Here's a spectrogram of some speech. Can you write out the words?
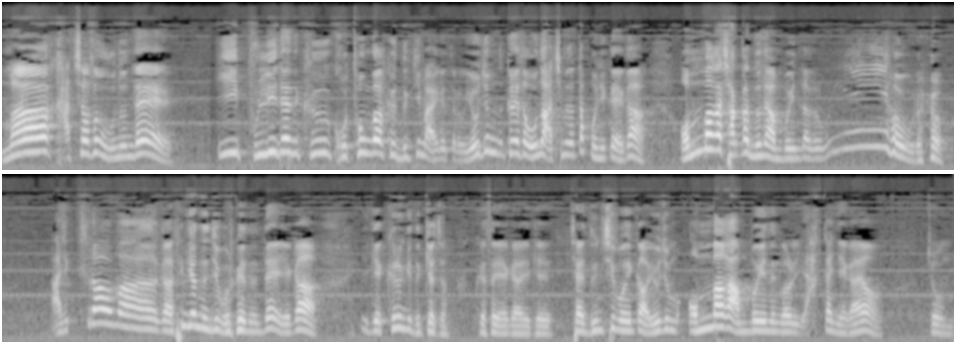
막 갇혀서 우는데 이 분리된 그 고통과 그 느낌 을 알겠더라고요. 요즘 그래서 오늘 아침에 딱 보니까 얘가 엄마가 잠깐 눈에 안 보인다 그러면 이 하고 울어요. 아직 트라우마가 생겼는지 모르겠는데 얘가 이게 그런 게 느껴져. 그래서 얘가 이게 제가 눈치 보니까 요즘 엄마가 안 보이는 걸 약간 얘가요 좀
